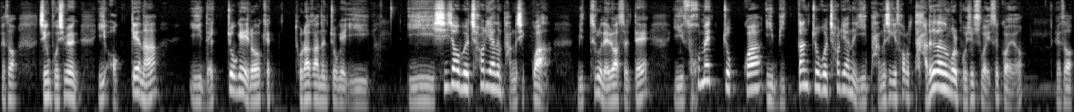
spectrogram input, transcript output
그래서 지금 보시면 이 어깨나 이 넥 쪽에 이렇게 돌아가는 쪽에 이, 이 시접을 처리하는 방식과 밑으로 내려왔을 때 이 소매 쪽과 이 밑단 쪽을 처리하는 이 방식이 서로 다르다는 걸 보실 수가 있을 거예요. 그래서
